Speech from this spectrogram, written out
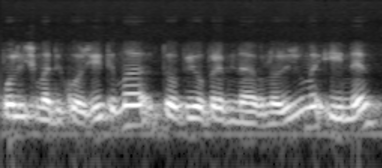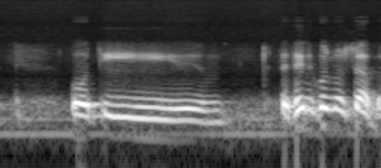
πολύ σημαντικό ζήτημα το οποίο πρέπει να γνωρίζουμε είναι ότι πεθαίνει κόσμος σάμπα.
